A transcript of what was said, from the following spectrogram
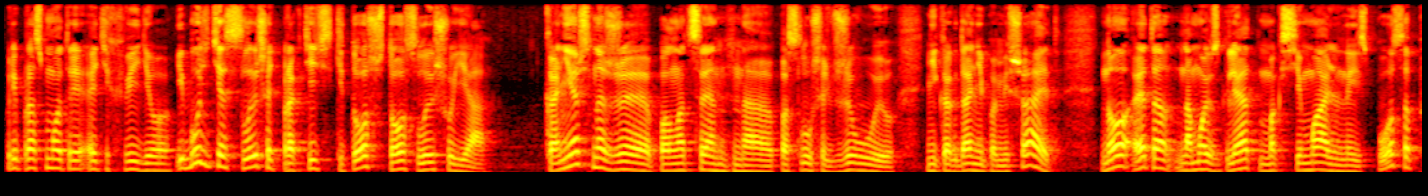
при просмотре этих видео и будете слышать практически то, что слышу я. Конечно же, полноценно послушать вживую никогда не помешает, но это, на мой взгляд, максимальный способ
